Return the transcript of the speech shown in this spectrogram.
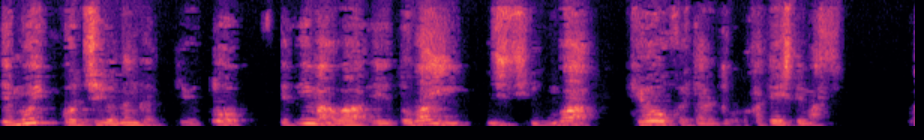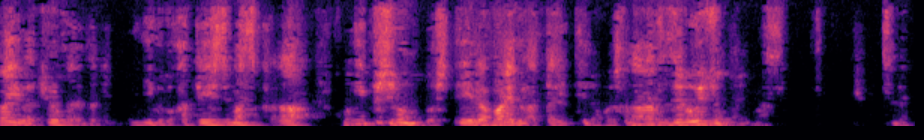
で、もう一個注意は何かっていうと、今は、えっ、と、y 自身は許容解であるということを仮定しています。y は許容解であるということを仮定してますから、このイプシロンとして選ばれる値っていうのは必ず0以上になります。ですね。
